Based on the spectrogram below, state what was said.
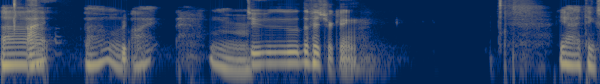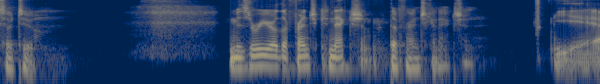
Uh, I oh, I. Hmm. do The Fisher King. Yeah, I think so too. Misery or The French Connection? The French Connection. Yeah.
